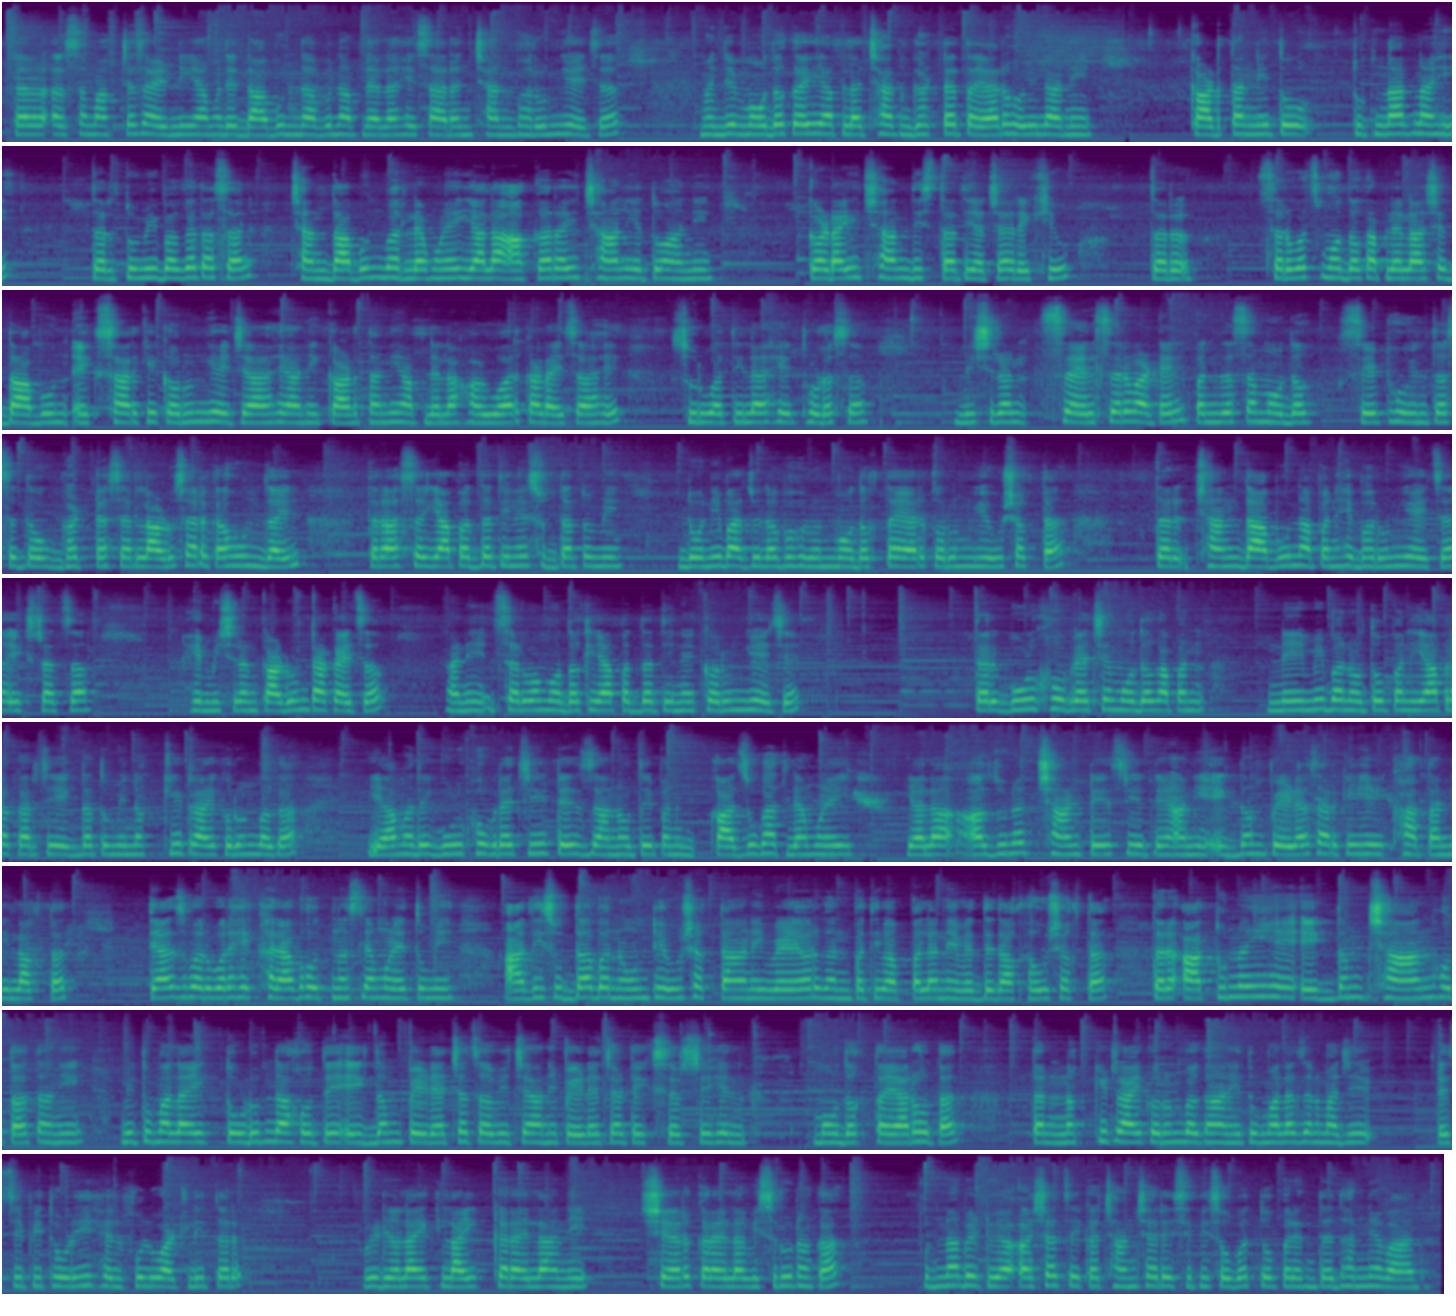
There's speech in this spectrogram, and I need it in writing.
तर असं मागच्या साईडनी यामध्ये दाबून दाबून आपल्याला हे सारण छान भरून घ्यायचं. म्हणजे मोदकही आपला छान घट्ट तयार होईल आणि काढताना तो तुटणार नाही. तर तुम्ही बघत असाल छान दाबून भरल्यामुळे याला आकारही छान येतो आणि कडाई छान दिसतात याच्या रेखीव. तर सर्वच मोदक आपल्याला असे दाबून एकसारखे करून घ्यायचे आहे आणि काढताना आपल्याला हळुवार काढायचं आहे. सुरुवातीला हे थोडंसं मिश्रण सैलसर वाटेल पण जसं मोदक सेट होईल तसं तो घट्टसर लाडूसारखा होऊन जाईल. तर असं या पद्धतीने सुद्धा तुम्ही दोन्ही बाजूला भरून मोदक तयार करून घेऊ शकता. तर छान दाबून आपण हे भरून घ्यायचं एक्स्ट्राचं हे मिश्रण काढून टाकायचं आणि सर्व मोदक या पद्धतीने करून घ्यायचे. तर गूळ खोबऱ्याचे मोदक आपण नेहमी बनवतो पण या प्रकारचे एकदा तुम्ही नक्की ट्राय करून बघा. यामध्ये गूळ खोबऱ्याची टेस्ट जाणवते पण काजू घातल्यामुळे याला अजूनच छान टेस्ट येते आणि एकदम पेड्यासारखे हे खाताना लागतात. त्याचबरोबर हे खराब होत नसल्यामुळे तुम्ही आधीसुद्धा बनवून ठेवू शकता आणि वेळेवर गणपती बाप्पाला नैवेद्य दाखवू शकता. तर आतूनही हे एकदम छान होतात आणि मी तुम्हाला एक तोडून दाखवते. एकदम पेड्याच्या चवीच्या आणि पेड्याच्या टेक्स्चरचे हे मोदक तयार होतात. तर नक्की ट्राय करून बघा आणि तुम्हाला जर माझी रेसिपी थोडी हेल्पफुल वाटली तर व्हिडिओला एक लाईक करायला आणि शेअर करायला विसरू नका. पुन्हा भेटूया अशाच एका छानशा रेसिपीसोबत तोपर्यंत धन्यवाद.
